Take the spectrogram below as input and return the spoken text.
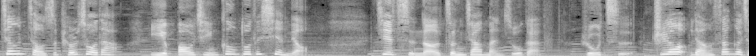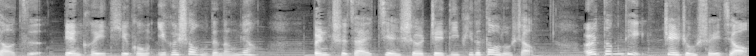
将饺子皮做大，以包进更多的馅料，借此呢增加满足感。如此，只要两三个饺子，便可以提供一个上午的能量。”奔驰在建设 GDP 的道路上，而当地这种水饺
